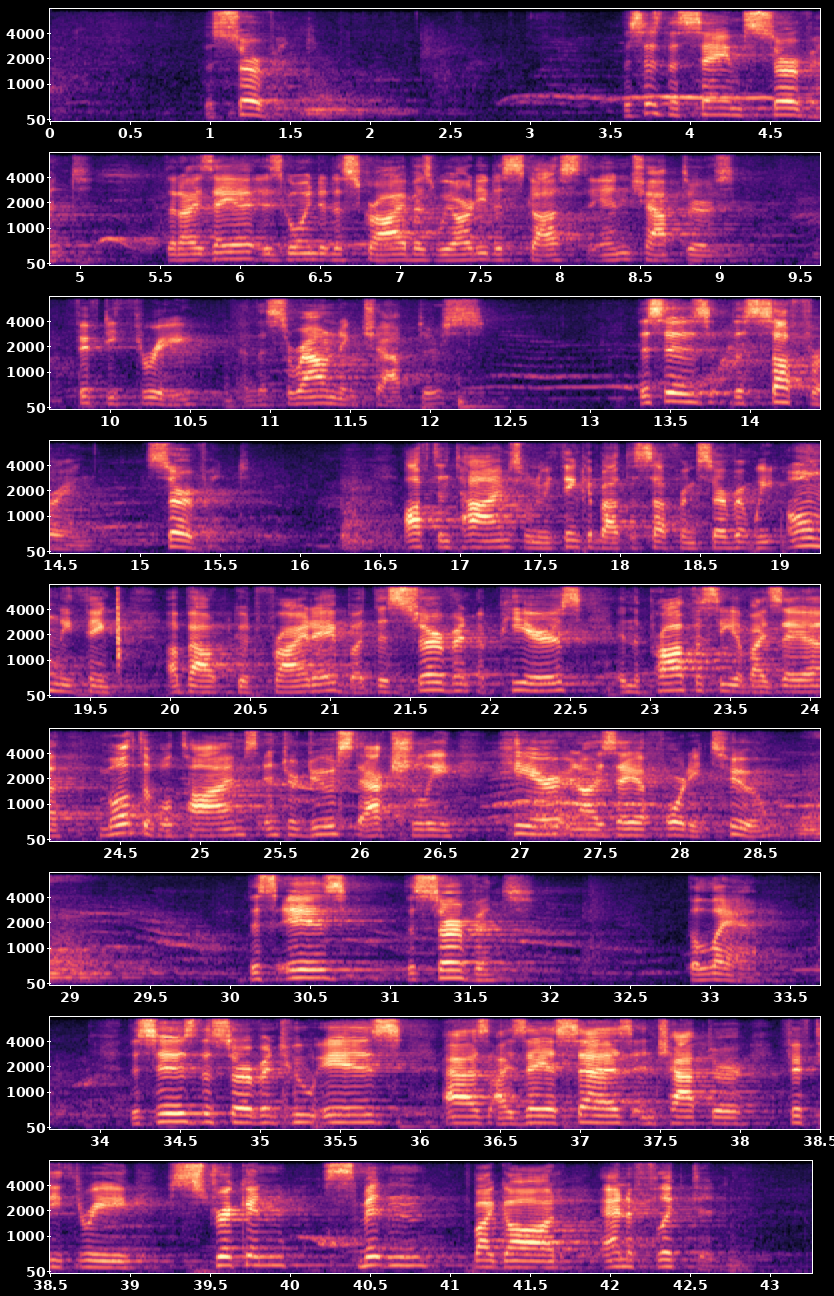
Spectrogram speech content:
the servant. This is the same servant that Isaiah is going to describe, as we already discussed in chapters 53 and the surrounding chapters. This is the suffering servant. Oftentimes, when we think about the suffering servant, we only think about Good Friday, but this servant appears in the prophecy of Isaiah multiple times, introduced actually here in Isaiah 42. This is the servant, the Lamb. This is the servant who is, as Isaiah says in chapter 53, stricken, smitten by God, and afflicted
